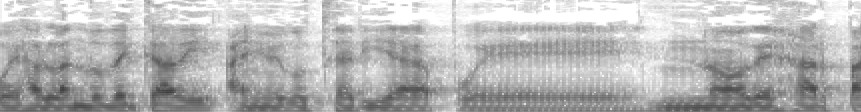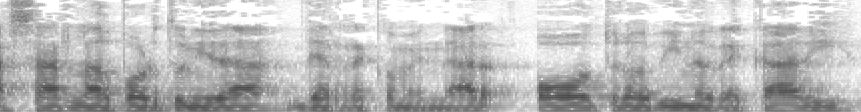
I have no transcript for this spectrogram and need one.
Pues hablando de Cádiz, a mí me gustaría pues no dejar pasar la oportunidad de recomendar otro vino de Cádiz,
